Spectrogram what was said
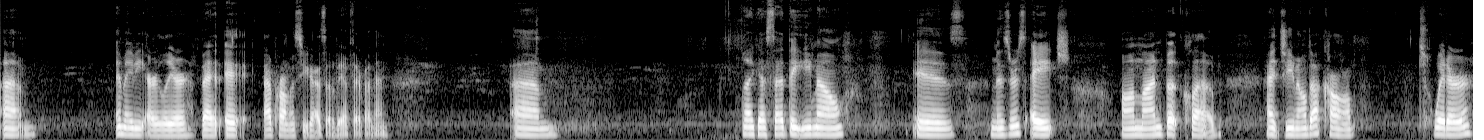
Um, it may be earlier, but it, I promise you guys it'll be up there by then. Um, like I said, the email is Mrs. H online book club at gmail.com. Twitter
